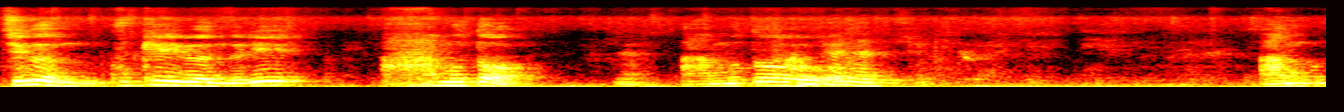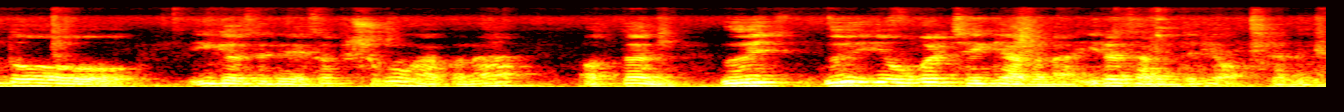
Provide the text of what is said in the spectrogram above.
지금 국회의원들이 아무도 네. 아무도. 아무도 이것에 대해서 추궁하거나 어떤 의, 의혹을 제기하거나 이런 사람들이 없다는 게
